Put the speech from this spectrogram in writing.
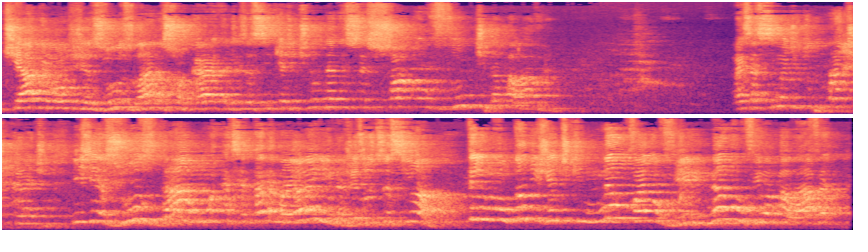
O Tiago, irmão de Jesus, lá na sua carta, diz assim que a gente não deve ser só ouvinte da palavra, mas acima de tudo praticante. E Jesus dá uma cacetada maior ainda. Jesus diz assim: ó, tem um montão de gente que não vai ouvir e não ouviu a palavra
